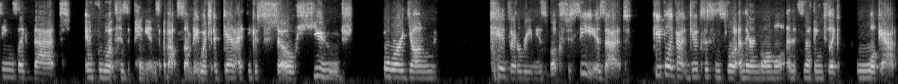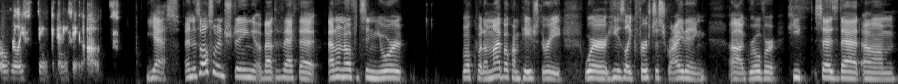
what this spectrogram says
things like that influence his opinions about somebody, which again I think is so huge for young kids that are reading these books to see is that people like that do exist in this world and they're normal and it's nothing to like look at or really think anything of. Yes. And it's also interesting about the fact that I don't know if it's in your book, but on my book on page three, where he's like first describing uh, Grover, he says that um,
